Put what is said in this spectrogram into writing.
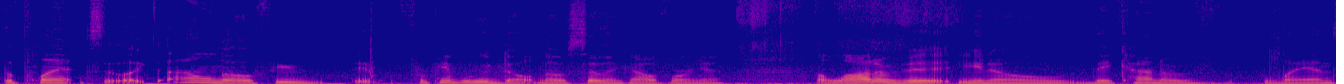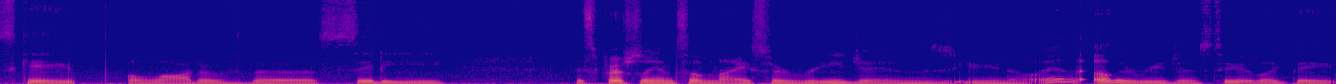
the plants that like I don't know if you for people who don't know Southern California, a lot of it you know they kind of landscape a lot of the city, especially in some nicer regions you know and other regions too. Like they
